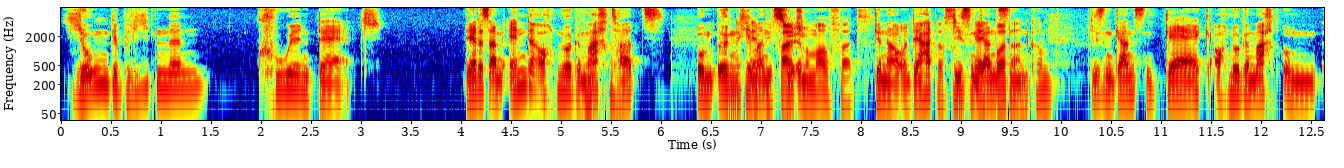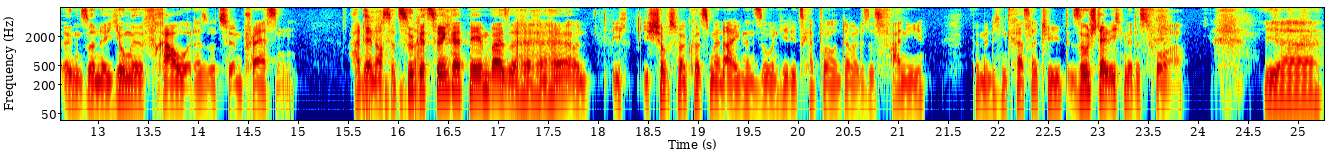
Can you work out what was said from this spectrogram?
jung gebliebenen, coolen Dad, der das am Ende auch nur gemacht hat, um Cappy irgendjemanden zu im, auf hat, Genau, und der hat so diesen Skateboard ganzen, ankommt. diesen ganzen Gag auch nur gemacht, um irgend so eine junge Frau oder so zu impressen. Hat er noch so zugezwinkert nebenbei, so, und ich, ich schub's mal kurz meinen eigenen Sohn hier die Treppe runter, weil das ist funny. Dann bin ich ein krasser Typ. So stelle ich mir das vor. Ja,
